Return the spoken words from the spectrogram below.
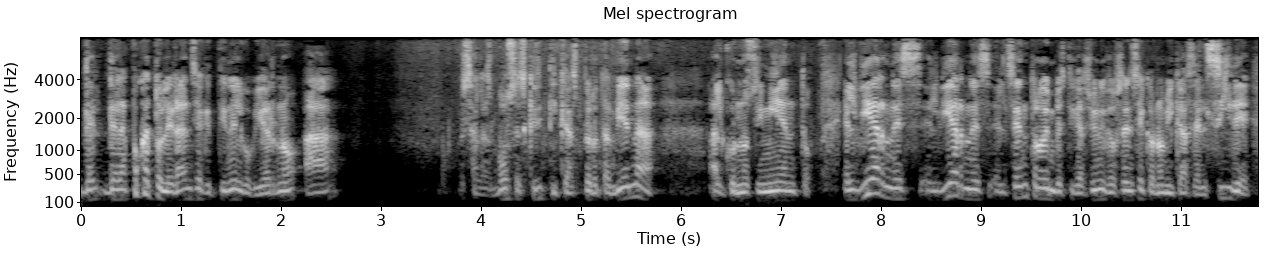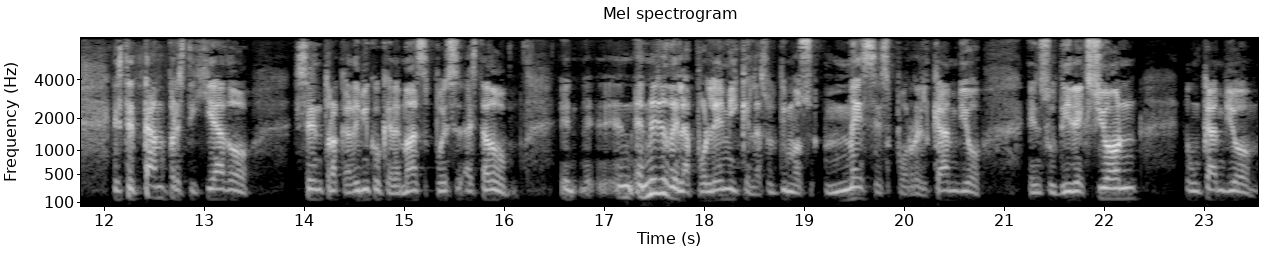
de, la poca tolerancia que tiene el gobierno a, pues a las voces críticas, pero también a, al conocimiento. El viernes, el viernes, el Centro de Investigación y Docencia Económicas, el CIDE, este tan prestigiado centro académico que además pues ha estado en, medio de la polémica en los últimos meses por el cambio en su dirección, un cambio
